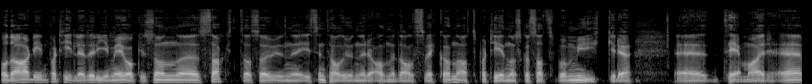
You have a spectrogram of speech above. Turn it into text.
Og da har din partileder Jimmy Åkesson eh, sagt altså i sin tale under Almedalsvekkan at partiet nå skal satse på mykere eh, temaer. Eh,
